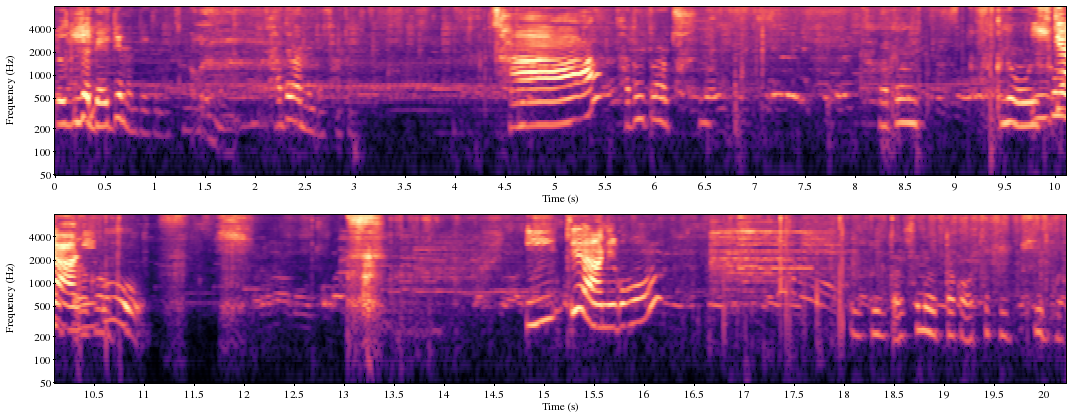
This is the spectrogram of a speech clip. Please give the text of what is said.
여기 이제 4개만, 4개만. 4등 하면 돼, 4등. 4 4등 동안 주. 4등 그냥 어디 이게 숨어 있다가 아니고 이게 아니고 여기 일단 숨어 있다가 어차피 피 뭐야.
